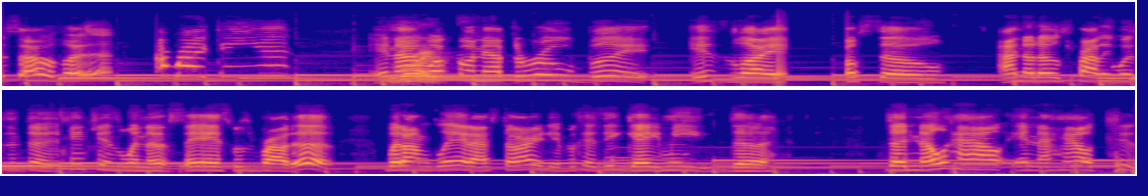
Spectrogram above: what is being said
it. So I was like, uh, all right then. And right. I walked on out the room, but it's like also, I know those probably wasn't the intentions when the fast was brought up, but I'm glad I started it because it gave me the the know-how and the how-to.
